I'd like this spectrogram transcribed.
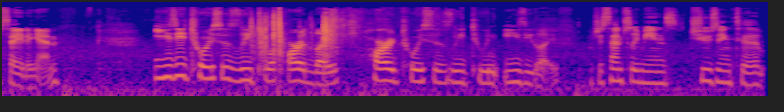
say it again. Easy choices lead to a hard life. Hard choices lead to an easy life. which essentially means choosing to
